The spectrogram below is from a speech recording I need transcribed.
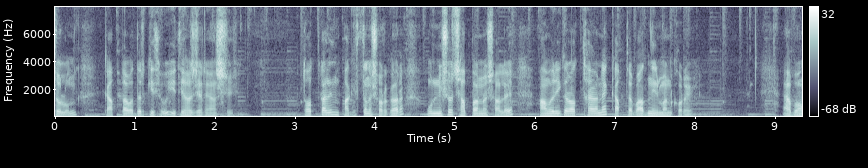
চলুন, কাপ্তাবাদের কিছু ইতিহাস জেনে আসি। তৎকালীন পাকিস্তান সরকার উনিশশো ছাপ্পান্ন সালে আমেরিকার অর্থায়নে কাপ্তাবাদ নির্মাণ করে এবং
